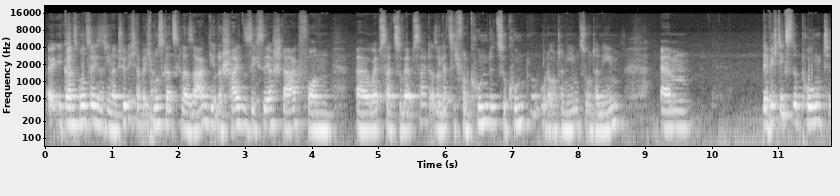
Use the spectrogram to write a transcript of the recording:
Äh, ganz grundsätzlich natürlich, aber ich ja. muss ganz klar sagen, die unterscheiden sich sehr stark von äh, Website zu Website, also letztlich von Kunde zu Kunde oder Unternehmen zu Unternehmen. Ähm, der wichtigste Punkt,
